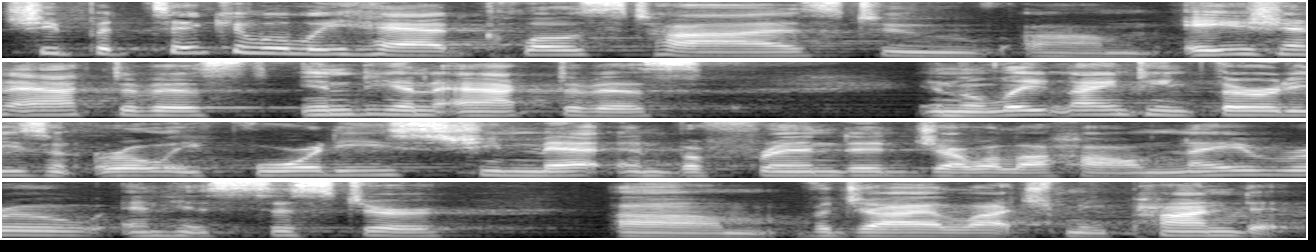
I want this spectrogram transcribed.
She particularly had close ties to um, Asian activists, Indian activists, in the late 1930s and early 40s, she met and befriended Jawaharlal Nehru and his sister, um, Vijaya Lakshmi Pandit.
